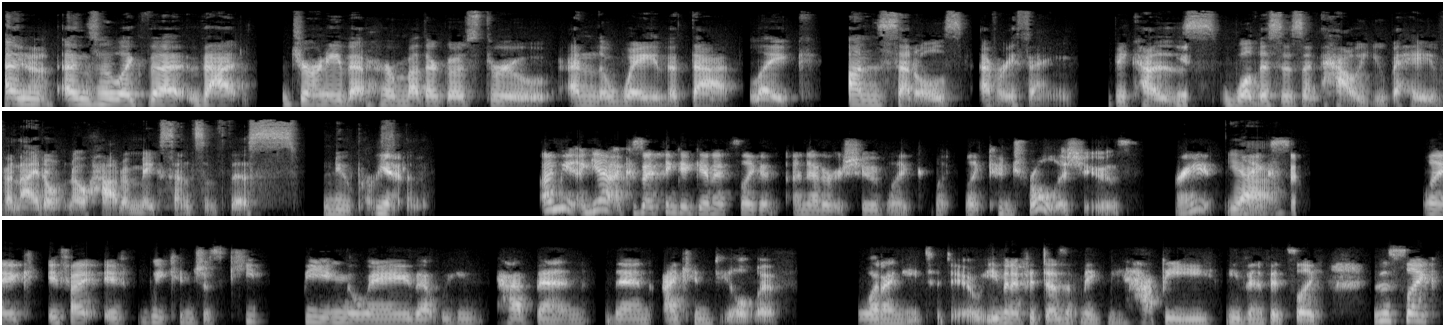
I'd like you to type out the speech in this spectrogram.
And yeah. and so like that that journey that her mother goes through and the way that that like unsettles everything because yeah. well this isn't how you behave and I don't know how to make sense of this new person. I mean, yeah, because I think again, it's like a, another issue of like, like like control issues, right? Yeah. Like, so, like if I if we can just keep being the way that we have been, then I can deal with what I need to do, even if it doesn't make me happy, even if it's like this like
